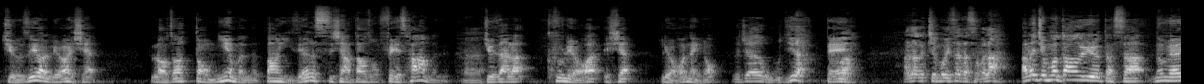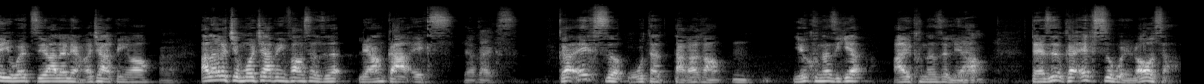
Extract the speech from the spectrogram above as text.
就是要聊一些老早童年个物事，帮现在个思想当中反差个物事，就是阿拉可聊个一些聊个内容。搿叫话题啦，对伐？阿拉搿节目有啥特色勿啦？阿拉节目当然有特色，侬勿要以为只有阿拉两个嘉宾哦。阿拉个节目嘉宾方式是两加 X。两加 X，搿 X 我得大家讲，嗯，有可能是一，也有可能是两两，但是搿 X 围绕啥？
